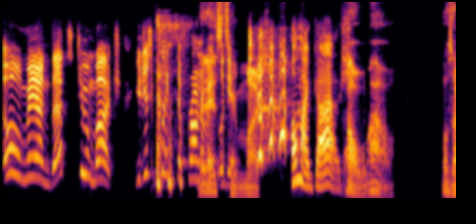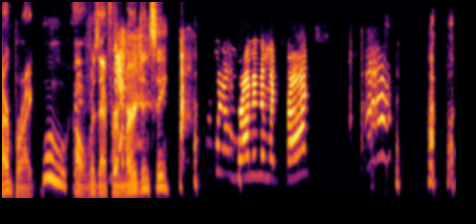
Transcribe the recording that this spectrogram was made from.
Oh man, that's too much. You just click the front That of it. is Look too at much. Oh my gosh. Oh wow. Those are bright. Ooh. Oh, was that for Yeah. emergency? when I'm running in my Crocs.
